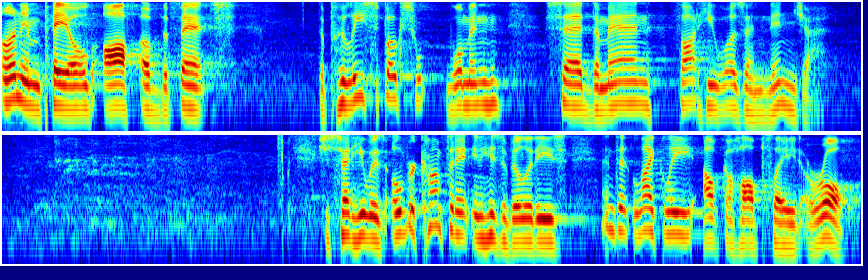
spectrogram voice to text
unimpaled off of the fence. The police spokeswoman said the man thought he was a ninja. She said he was overconfident in his abilities and that likely alcohol played a role.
